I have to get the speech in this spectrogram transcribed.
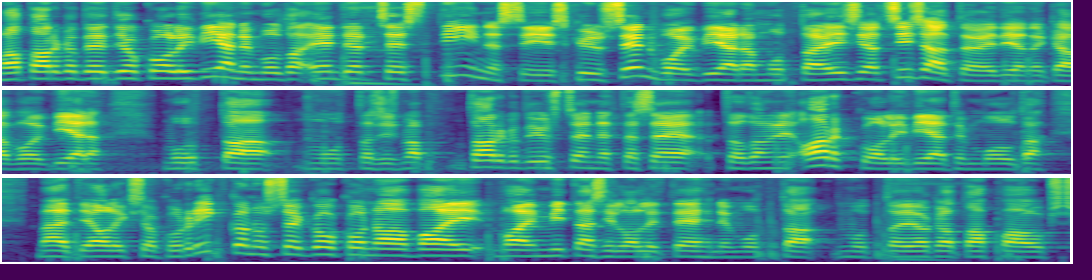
Mä tarkoitin, että joku oli vienyt multa Ender Chestin siis. Kyllä sen voi viedä, mutta ei sieltä sisältöä ei tietenkään voi viedä. Mutta, mutta siis mä tarkoitin just sen, että se tota niin, arkku oli viety multa. Mä en tiedä, oliko joku rikkonut sen kokonaan vai, vai mitä sillä oli tehnyt, mutta, mutta joka tapauksessa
